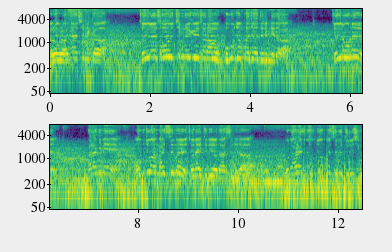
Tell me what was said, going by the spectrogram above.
여러분 안녕하십니까? 저희는 서울 침례교에서 나온 복음 전파자들입니다. 저희는 오늘 하나님의 엄중한 말씀을 전해드리러 나왔습니다. 오늘 하나님의 엄중한 말씀을 들으시고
